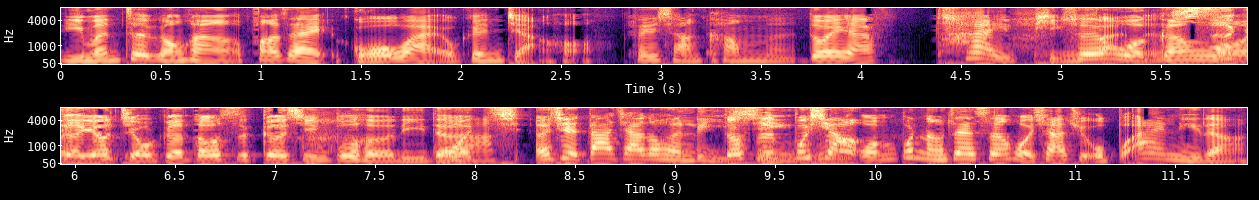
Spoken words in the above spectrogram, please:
你们这种话放在国外，我跟你讲哈，非常 common。对呀、啊，太平。所以我跟我十个有九个都是个性不合理的、啊，我而且大家都很理性，都是不想我们不能再生活下去，我不爱你的，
